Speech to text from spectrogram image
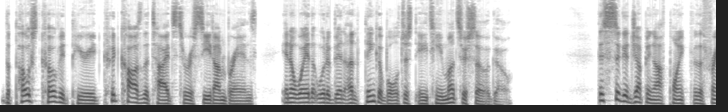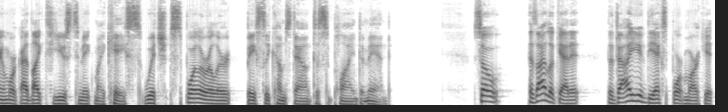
the post COVID period could cause the tides to recede on brands in a way that would have been unthinkable just 18 months or so ago. This is a good jumping off point for the framework I'd like to use to make my case, which, spoiler alert, basically comes down to supply and demand. So, as I look at it, the value of the export market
